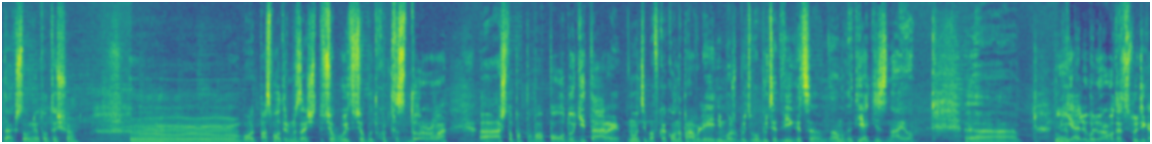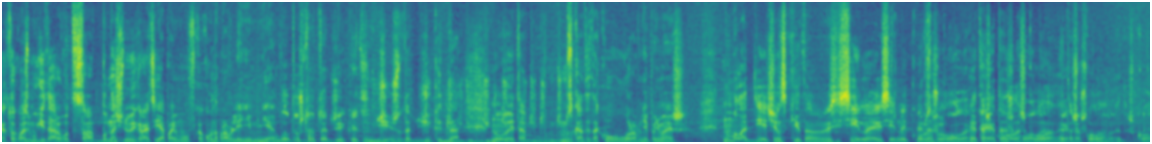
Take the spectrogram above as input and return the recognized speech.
Так, что у него тут еще? М, Вот, посмотрим, значит, все будет, все будет как-то здорово. А что по, по- по поводу гитары? Ну, типа, в каком направлении, может быть, вы будете двигаться? А Он говорит, я не знаю. А, Я люблю работать в студии. Как только возьму гитару, вот сразу начну играть, и я пойму, в каком направлении мне... Ну, вот, ну что-то джикать. Джи- Что-то джикать, да. Ну, это музыканты такого уровня, понимаешь. Ну, молодеченский, это сильный, сильный курс Это был. школа. Это, Это школа, школа. школа. Это, Это школа. школа. Это школа.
